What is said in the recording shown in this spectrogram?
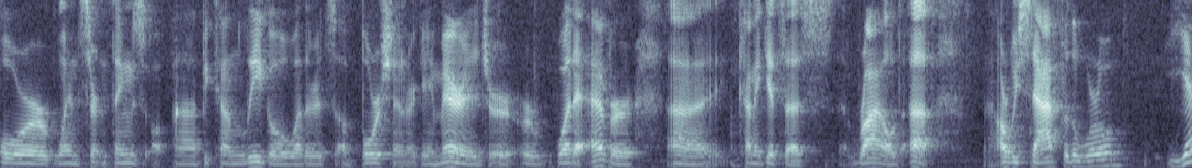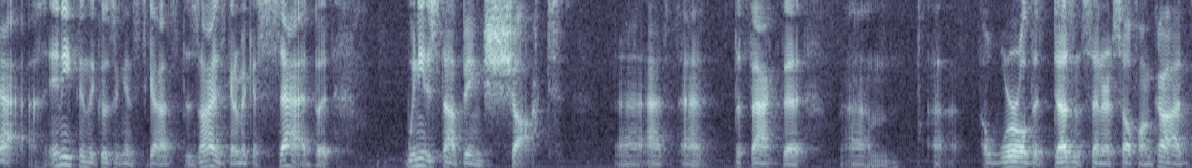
or when certain things uh, become legal, whether it's abortion or gay marriage or, or whatever, uh, kind of gets us riled up. Are we sad for the world? Yeah, anything that goes against God's design is going to make us sad, but we need to stop being shocked uh, at, at the fact that um, a world that doesn't center itself on God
